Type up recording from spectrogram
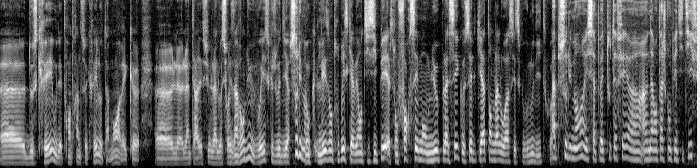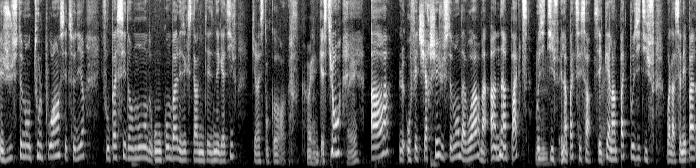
euh, de se créer ou d'être en train de se créer, notamment avec euh, euh la loi sur les invendus. Vous voyez ce que je veux dire? Absolument. Donc les entreprises qui avaient anticipé, elles sont forcément mieux placées que celles qui attendent la loi. C'est ce que vous nous dites. Quoi. Absolument, et ça peut être tout à fait un, avantage compétitif. Et justement, tout le point, c'est de se dire il faut passer d'un monde où on combat les externalités négatives qui reste encore une question, à, au fait de chercher justement d'avoir bah, un impact positif. Et l'impact, c'est ça. C'est quel impact positif? Voilà, ce n'est pas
